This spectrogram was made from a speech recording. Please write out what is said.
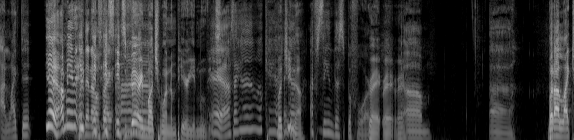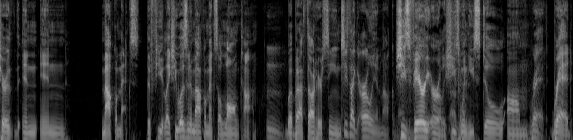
I liked it. Yeah, I mean, it, I it's like, it's very uh, much one of them period movies. Yeah, I was like, oh, okay. I But you I- know. I've seen this before. Right, right, right. Um. Uh. but I liked her in in Malcolm X. The few like she wasn't in Malcolm X a long time, Mm. but but I thought her scenes. She's like early in Malcolm. X. She's very early. She's Okay. when he's still um red. red,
